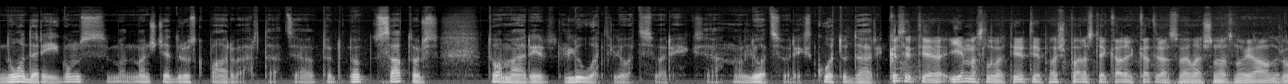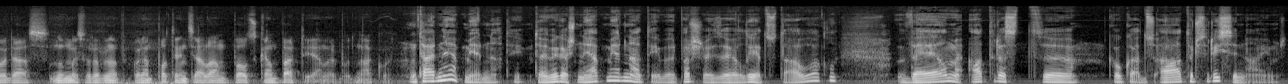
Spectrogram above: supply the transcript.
noderīgums man, man šķiet drusku pārvērtēts. Jā. Tur nu, saturs tomēr ir ļoti, ļoti svarīgs. Jā. Nu, ļoti svarīgs. Ko tu dari? Kas ir tie iemesli, vai tie ir tie paši parastie, kādēļ katrās vēlēšanās no jauna radās? Nu, mēs varam runāt par kādām potenciālām politiskām partijām, varbūt nākotnē. Tā ir neapmierinātība. Tā ir vienkārši neapmierinātība ar pašreizējo lietu stāvokli, vēlme atrast. Uh, kaut kādus ātrus risinājumus.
